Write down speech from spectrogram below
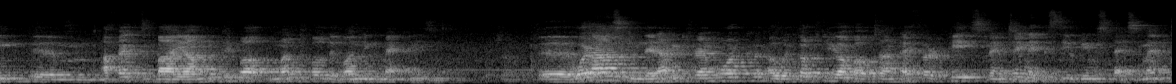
in, um, affected by a multiple, multiple debonding mechanism. Uh, whereas in dynamic framework, I will talk to you about an FRP strengthened steel beam specimen.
